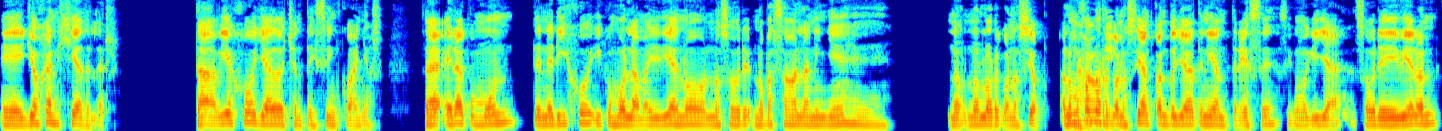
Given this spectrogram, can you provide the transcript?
eh, Johann Hedler. Estaba viejo, ya de 85 años. O sea, era común tener hijos y como la mayoría no, no, sobre, no pasaban la niñez, eh, no, no, lo reconoció. A lo mejor ah, lo reconocían cuando ya tenían 13, así como que ya sobrevivieron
